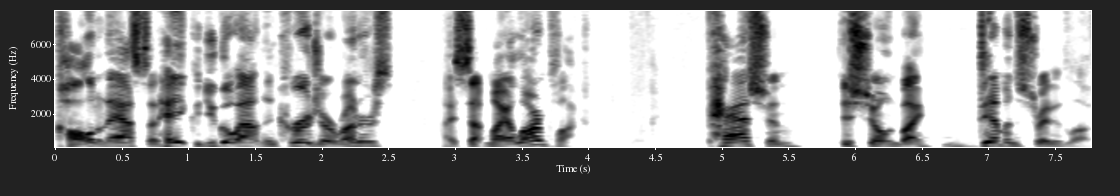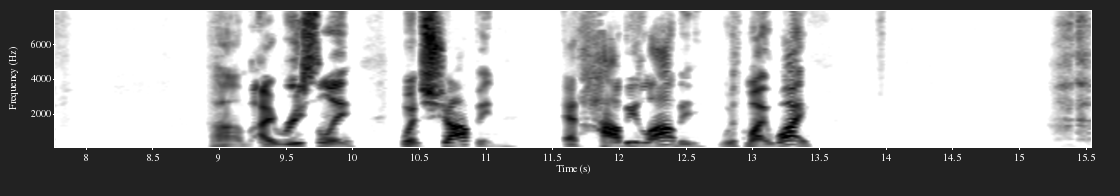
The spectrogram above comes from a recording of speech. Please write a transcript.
called and asked, said, Hey, could you go out and encourage our runners? I set my alarm clock. Passion is shown by demonstrated love. Um, I recently went shopping at Hobby Lobby with my wife.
